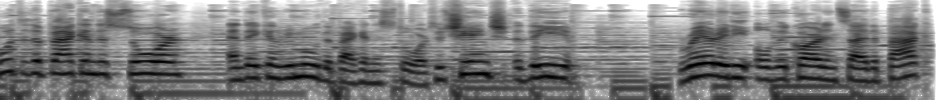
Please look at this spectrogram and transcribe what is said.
put the pack in the store and they can remove the pack in the store. To change the rarity of the card inside the pack,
